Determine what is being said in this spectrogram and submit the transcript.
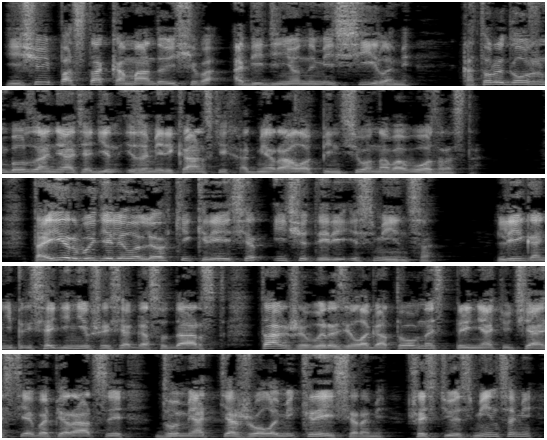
еще и поста командующего объединенными силами, который должен был занять один из американских адмиралов пенсионного возраста. Таир выделил легкий крейсер и четыре эсминца – Лига неприсоединившихся государств также выразила готовность принять участие в операции двумя тяжелыми крейсерами, шестью эсминцами,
